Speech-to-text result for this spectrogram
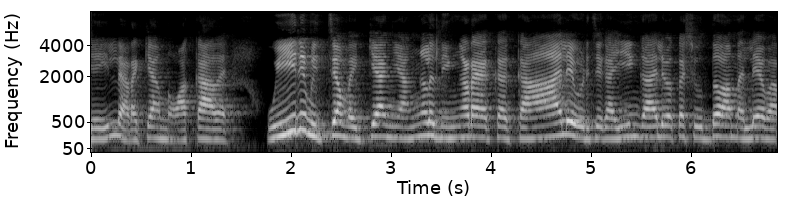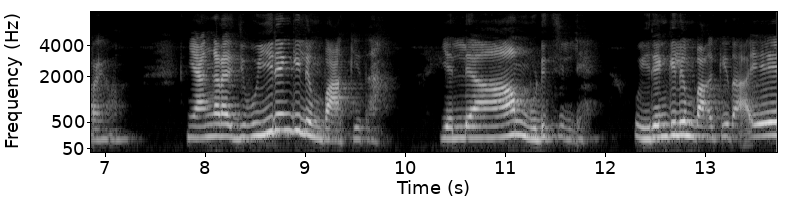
ജയിലിൽ അടയ്ക്കാൻ നോക്കാതെ ഉയിര് മിച്ചം വയ്ക്കാൻ ഞങ്ങൾ നിങ്ങളുടെയൊക്കെ കാൽ പിടിച്ച് കൈയും കാലും ഒക്കെ ശുദ്ധമാണെന്നല്ലേ പറയണം ഞങ്ങളുടെ ഉയിരെങ്കിലും ബാക്കിതാ എല്ലാം മുടിച്ചില്ലേ. ഉയിരെങ്കിലും ബാക്കിതായേ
